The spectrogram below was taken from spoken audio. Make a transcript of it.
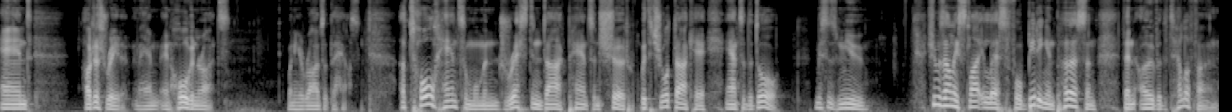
and I'll just read it. And, and Horgan writes when he arrives at the house. A tall, handsome woman dressed in dark pants and shirt with short dark hair answered the door. Mrs. Mew. She was only slightly less forbidding in person than over the telephone.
